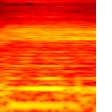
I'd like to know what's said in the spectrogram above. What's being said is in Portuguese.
Música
